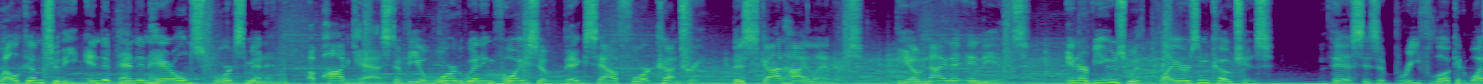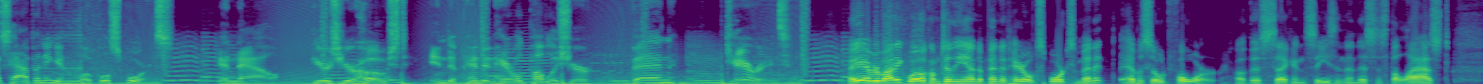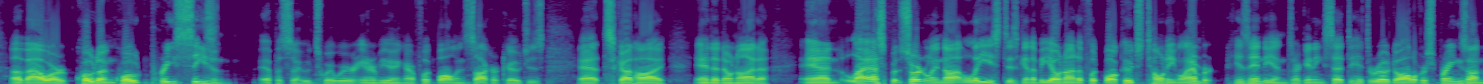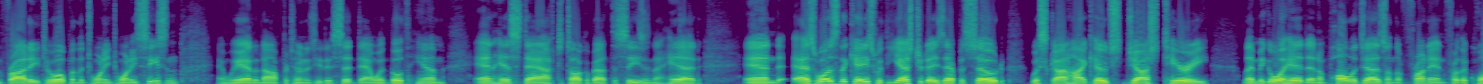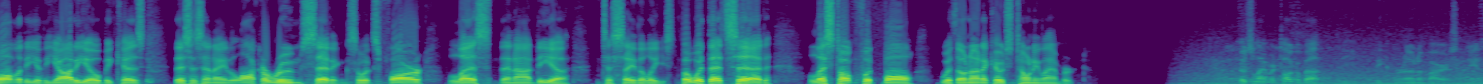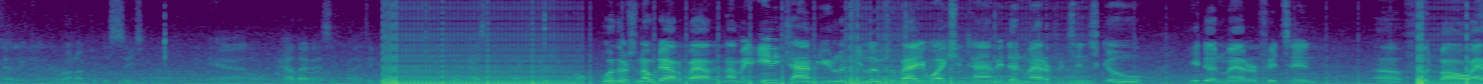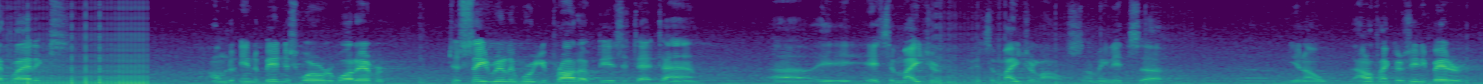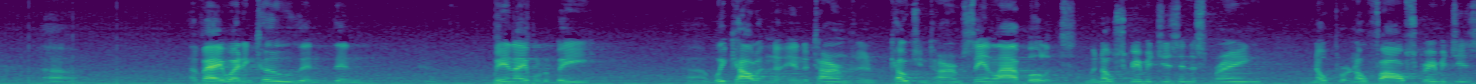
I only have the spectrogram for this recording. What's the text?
Welcome to the Independent Herald Sports Minute, a podcast of the award winning voice of Big South Fork Country, the Scott Highlanders, the Oneida Indians, interviews with players and coaches. This is a brief look at what's happening in local sports. And now, here's your host, Independent Herald publisher, Ben Garrett. Hey, everybody, welcome to the Independent Herald Sports Minute, episode four of this second season, and this is the last of our quote unquote preseason episodes where we're interviewing our football and soccer coaches at Scott High and at Oneida. And last but certainly not least is going to be Oneida football coach Tony Lambert. His Indians are getting set to hit the road to Oliver Springs on Friday to open the 2020 season, and we had an opportunity to sit down with both him and his staff to talk about the season ahead. And as was the case with yesterday's episode with Scott High coach Josh Terry, let me go ahead and apologize on the front end for the quality of the audio because this is in a locker room setting, so it's far less than idea to say the least. But with that said, let's talk football with Oneida coach Tony Lambert. Coach Lambert, talk about the, the coronavirus pandemic and the run up to this season and how that has impacted your, your team or hasn't impacted your team at all. Well, there's no doubt about it. I mean, anytime you, lo- you lose evaluation time, it doesn't matter if it's in school, it doesn't matter if it's in uh, football, athletics, uh, on the, in the business world or whatever, to see really where your product is at that time, uh, it, it's a major, it's a major loss. I mean, it's, uh, you know, I don't think there's any better uh, evaluating tool than, than being able to be uh, we call it in the, in the terms, in coaching terms, seeing live bullets with no scrimmages in the spring, no no fall scrimmages.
